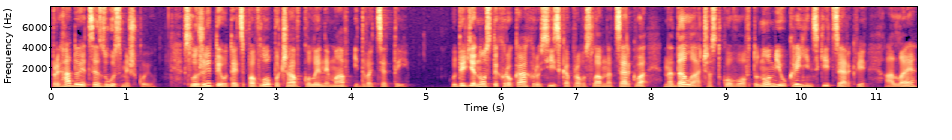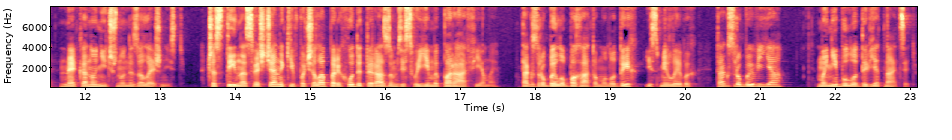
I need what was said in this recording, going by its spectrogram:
Пригадує це з усмішкою. Служити отець Павло почав, коли не мав і двадцяти. У 90-х роках Російська православна церква надала часткову автономію українській церкві, але не канонічну незалежність. Частина священиків почала переходити разом зі своїми парафіями. Так зробило багато молодих і сміливих. Так зробив і я. Мені було 19.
